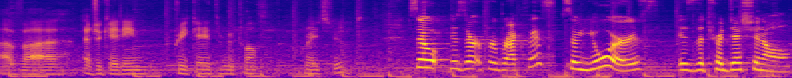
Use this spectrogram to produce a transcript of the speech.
of uh, educating pre-K through 12th grade students. So, dessert for breakfast. So, yours is the traditional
